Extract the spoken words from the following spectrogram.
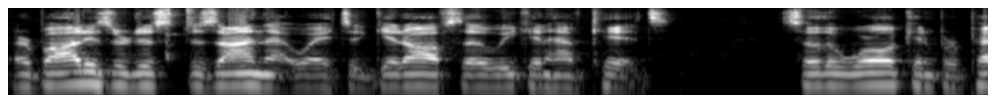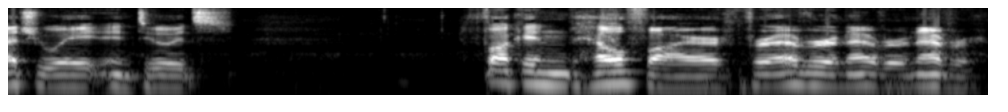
Our bodies are just designed that way to get off so we can have kids. So the world can perpetuate into its fucking hellfire forever and ever and ever.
